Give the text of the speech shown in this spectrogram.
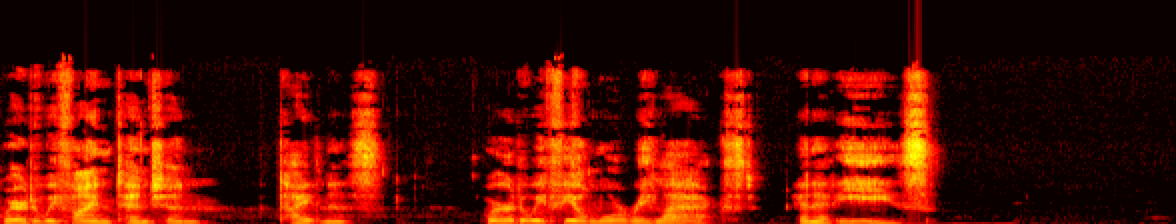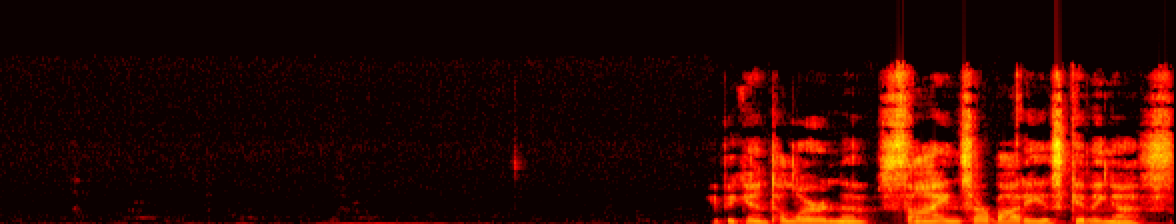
Where do we find tension, tightness? Where do we feel more relaxed and at ease? We begin to learn the signs our body is giving us,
